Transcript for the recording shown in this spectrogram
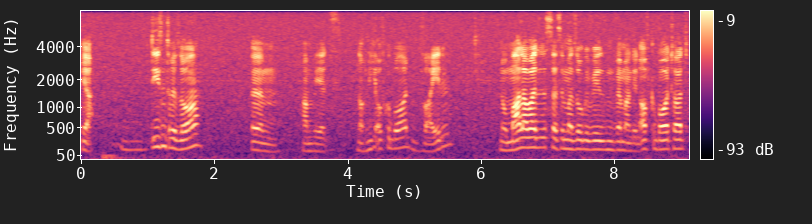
Ja. Diesen Tresor ähm, haben wir jetzt noch nicht aufgebaut, weil normalerweise ist das immer so gewesen, wenn man den aufgebaut hat,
